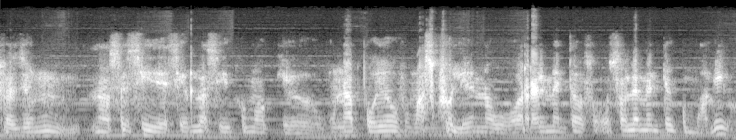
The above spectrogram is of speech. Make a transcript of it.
pues de un, no sé si decirlo así, como que un apoyo masculino o realmente, o solamente como amigo.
